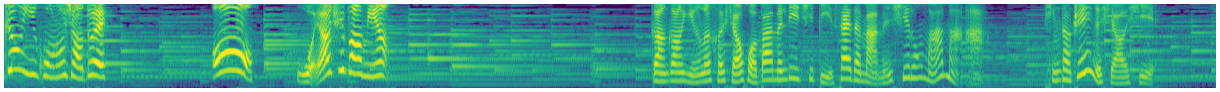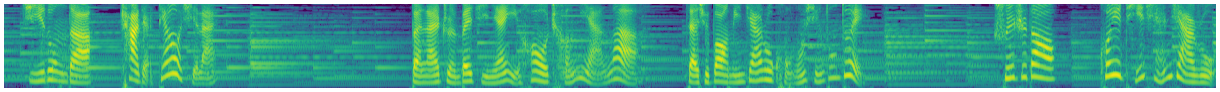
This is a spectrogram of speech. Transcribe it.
正义恐龙小队，哦，我要去报名。刚刚赢了和小伙伴们力气比赛的马门溪龙马马，听到这个消息，激动的差点吊起来。本来准备几年以后成年了再去报名加入恐龙行动队，谁知道可以提前加入。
